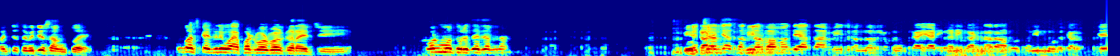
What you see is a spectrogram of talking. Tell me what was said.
पंचायत समिती सांगतोय. उगाच काहीतरी वायफट बडबड करायची. कोण मत होते त्यांना घोटाळ्याच्या संदर्भामध्ये आता आम्ही संघर्ष मोर्चा या ठिकाणी काढणार आहोत आणि मोर्चा म्हणजे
